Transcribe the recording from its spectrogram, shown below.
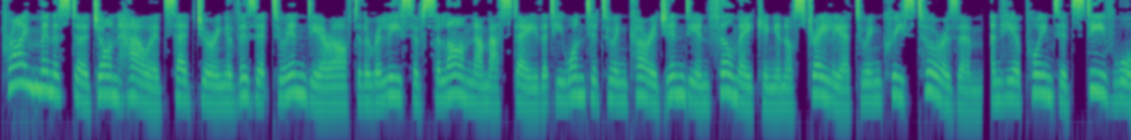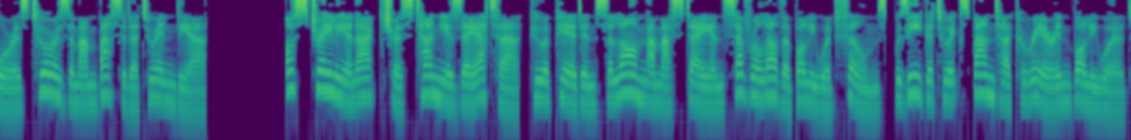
Prime Minister John Howard said during a visit to India after the release of Salaam Namaste that he wanted to encourage Indian filmmaking in Australia to increase tourism, and he appointed Steve Waugh as tourism ambassador to India. Australian actress Tania Zaetta, who appeared in Salaam Namaste and several other Bollywood films, was eager to expand her career in Bollywood.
